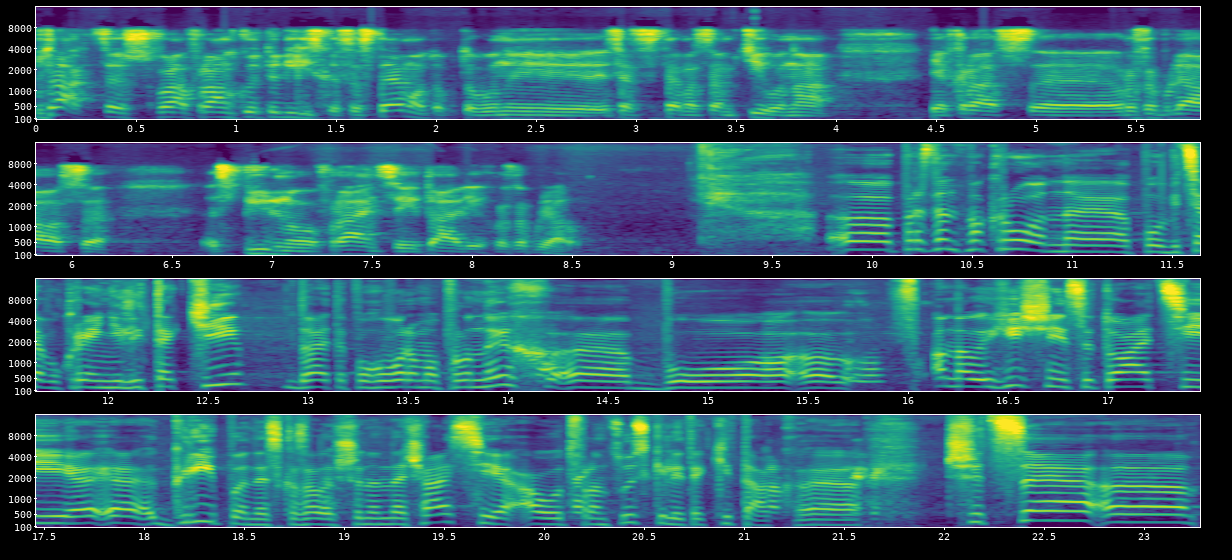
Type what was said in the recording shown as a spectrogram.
Ну так, це ж фра- франко-італійська система. Тобто вони ця система самті, вона якраз е, розроблялася спільно Франція, Італія їх розробляли. Е, Президент Макрон е, пообіцяв Україні літаки. Давайте поговоримо про них. е, Бо в аналогічній ситуації гріпени сказали, що не на часі, а от французькі літаки так. Чи це е,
